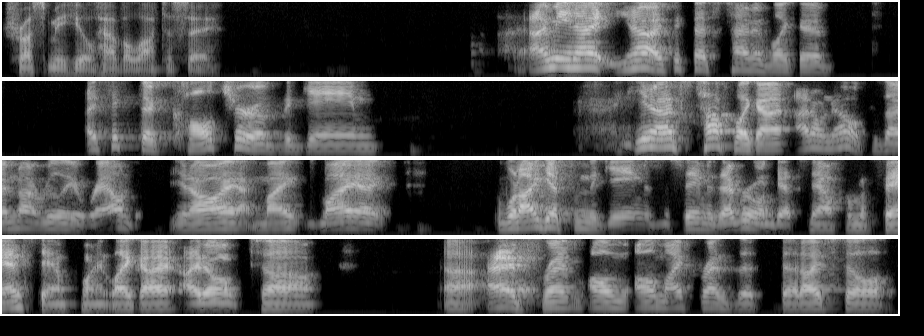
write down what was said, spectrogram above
Trust me, he'll have a lot to say. I mean, I you know, I think that's kind of like a. I think the culture of the game. You know, it's tough. Like I, I don't know because I'm not really around it. You know, I my my I, what I get from the game is the same as everyone gets now from a fan standpoint. Like I I don't. Uh, uh, I have friend all all my friends that that I still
